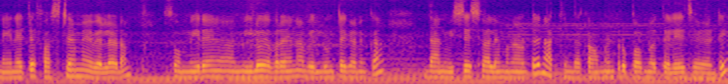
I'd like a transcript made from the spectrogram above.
నేనైతే ఫస్ట్ టైమే వెళ్ళడం. సో మీరైనా మీలో ఎవరైనా వెళ్ళుంటే కనుక దాని విశేషాలు ఏమైనా ఉంటే నాకు కింద కామెంట్ రూపంలో తెలియజేయండి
